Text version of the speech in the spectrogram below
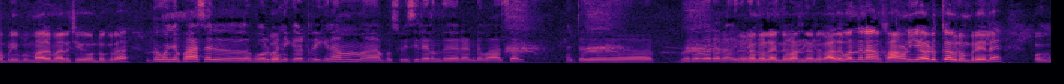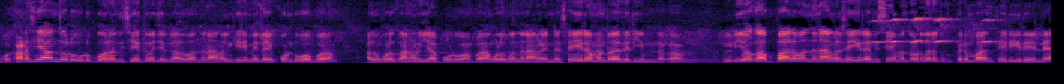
அப்படி இப்படி மாறி மாறி செய்து கொண்டிருக்கிற இப்போ கொஞ்சம் பார்சல் ஹோல்ட் பண்ணி கேட்டிருக்கீங்கன்னா இப்போ சுவிசிலேருந்து ரெண்டு வாசல் மற்றது வேற வேற இடங்கள்ல இருந்து வந்து அது வந்து நாங்கள் காணொலியாக எடுக்க விரும்புகிறேன் இப்போ இப்போ கடைசியாக வந்து ஒரு உடுப்போல் வந்து சேர்த்து வச்சிருக்கோம். அது வந்து நாங்கள் ஹீரிமேல கொண்டு போக போகிறோம் அது உங்களுக்கு காணொலியாக போடுவோம். அப்போ உங்களுக்கு வந்து நாங்கள் என்ன செய்கிறோம்ன்றது தெரியும். இந்த வீடியோக்கு அப்பால் வந்து நாங்கள் செய்கிற விஷயம் வந்து ஒருத்தருக்கும் பெரும்பாலும் தெரிகிறே இல்லை.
